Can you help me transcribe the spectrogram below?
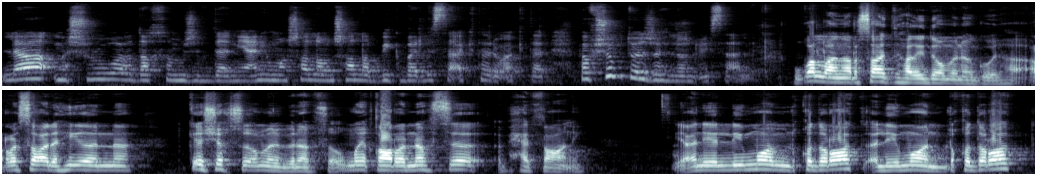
لمشروع ضخم جدا. يعني وما شاء الله وان شاء الله بيكبر لسه أكثر وأكثر. فبشو بتوجه لهم رسالة؟ والله أنا رسالتي هذه دوما أقولها. الرسالة هي إن كل شخص يؤمن بنفسه وما يقارن نفسه بحد ثاني. يعني الايمان بالقدرات الايمان بالقدرات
